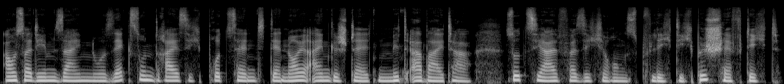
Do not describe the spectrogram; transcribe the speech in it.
Außerdem seien nur 36 Prozent der neu eingestellten Mitarbeiter sozialversicherungspflichtig beschäftigt.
